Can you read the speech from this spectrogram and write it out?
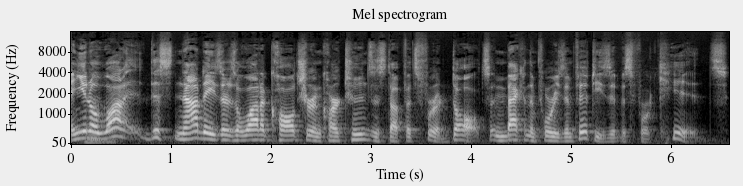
And you know, a lot of this nowadays, there's a lot of culture and cartoons and stuff that's for adults. And back in the 40s and 50s, it was for kids.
